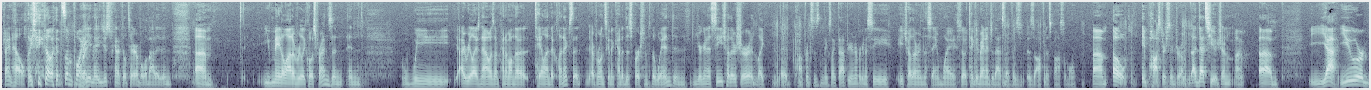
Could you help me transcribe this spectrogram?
giant hell. you know, at some point, Right. you know, you just kind of feel terrible about it, and um, you've made a lot of really close friends, and and we I realize now as I'm kind of on the tail end of clinics that everyone's going to kind of disperse into the wind, and you're going to see each other sure at like at conferences and things like that, but you're never going to see each other in the same way. So take advantage of that stuff as as often as possible. Um, oh, imposter syndrome. That's huge, and um, um, yeah, you are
